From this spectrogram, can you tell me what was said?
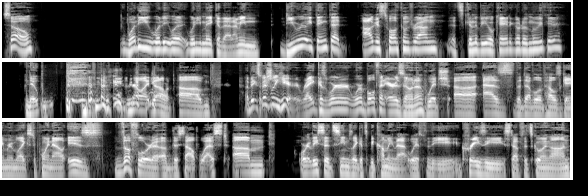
So what do you what do you what, what do you make of that? I mean, do you really think that August 12th comes around, it's going to be okay to go to the movie theater? Nope. no, I don't. Um, I mean, especially here, right? Because we're we're both in Arizona, which, uh, as the Devil of Hell's game room likes to point out, is the Florida of the Southwest. Um, or at least it seems like it's becoming that with the crazy stuff that's going on.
